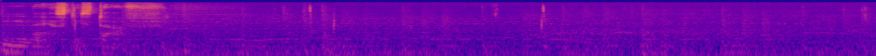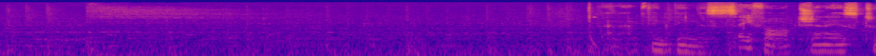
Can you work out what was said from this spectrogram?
Nasty stuff. I'm the safer option is to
